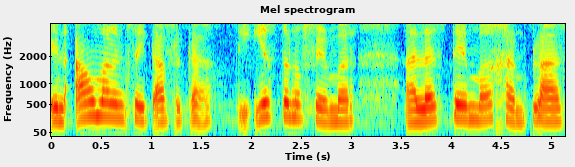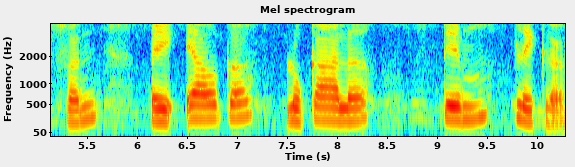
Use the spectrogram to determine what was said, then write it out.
en almal in Suid-Afrika die 1 November hulle stemme gaan plaasvind by elke lokale stemplekke.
